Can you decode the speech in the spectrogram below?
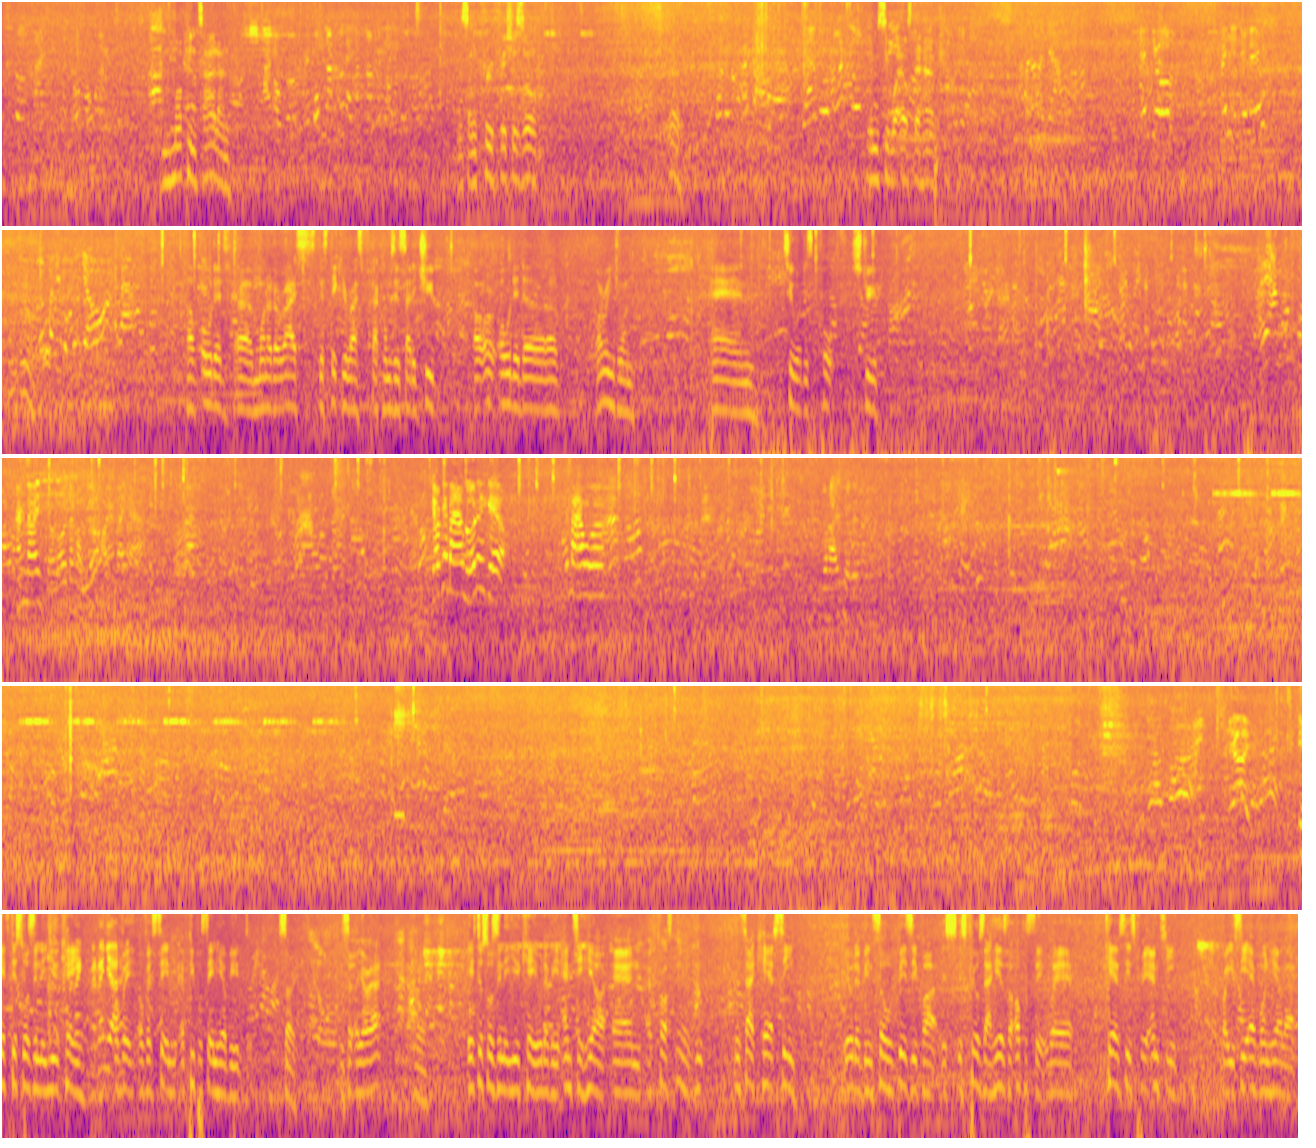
mop in Thailand, and some crew fish as well. Yeah. Let me see what else they have. Thấy chưa? Thấy gì chưa Liêu? Đúng là đi một cơn gió. I've ordered um, one of the rice, the sticky rice that comes inside the tube. I ordered the orange one and two of this pork stew. Ăn đây. Trời ơi, tao ngồi ghế hỏi ăn đây hả? Cho cái bao nữa đi kìa. Cái bao... ờ, if this was in the UK, of it, of it sitting, uh, people sitting here be, sorry, Is it- are you alright? Yeah. If this was in the UK, it would have been empty here and across inside KFC, it would have been so busy. But it's, it feels like here's the opposite, where KFC is pretty empty, but you see everyone here like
